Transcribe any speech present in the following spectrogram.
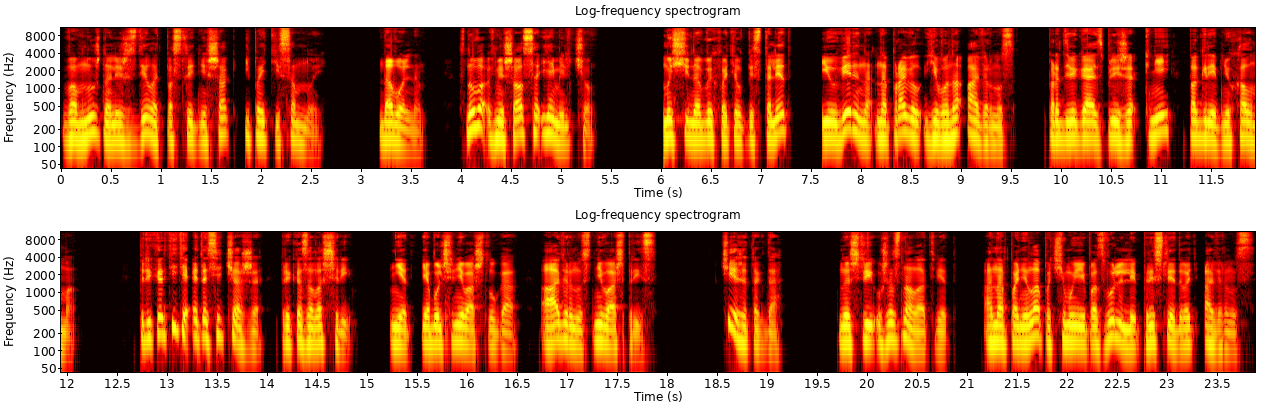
Вам нужно лишь сделать последний шаг и пойти со мной». «Довольно». Снова вмешался Ямильчо. Мужчина выхватил пистолет и уверенно направил его на Авернус, продвигаясь ближе к ней по гребню холма. «Прекратите это сейчас же», — приказала Шри. «Нет, я больше не ваш слуга, а Авернус не ваш приз». «Чей же тогда?» Но Шри уже знала ответ. Она поняла, почему ей позволили преследовать Авернус.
